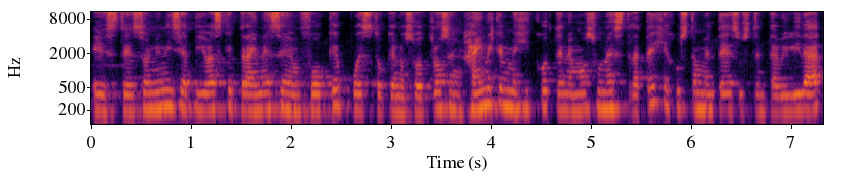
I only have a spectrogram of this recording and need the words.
Este, son iniciativas que traen ese enfoque, puesto que nosotros en Heineken México tenemos una estrategia justamente de sustentabilidad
